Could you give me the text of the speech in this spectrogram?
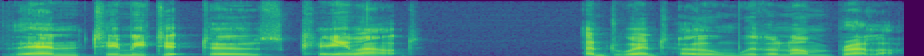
Then Timmy Tiptoes came out and went home with an umbrella.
